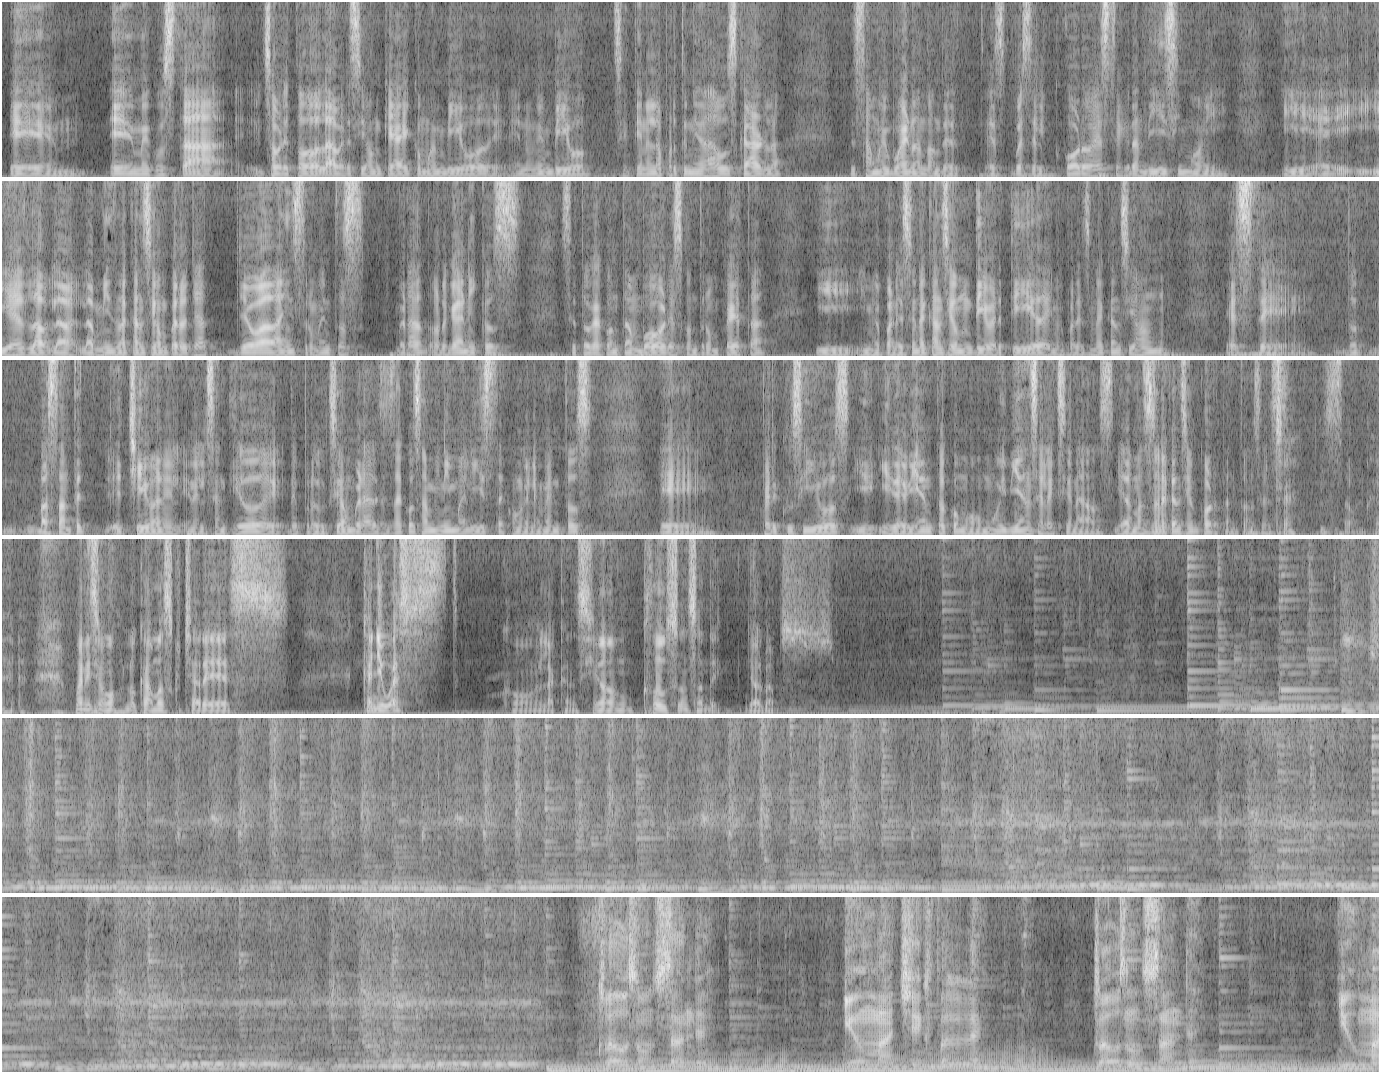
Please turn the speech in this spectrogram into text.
Eh, eh, me gusta sobre todo la versión que hay como en vivo, de, en un en vivo, si tienen la oportunidad de buscarla, está muy bueno en donde es pues el coro este grandísimo y, y, eh, es la, misma canción pero ya llevada a instrumentos ¿verdad? orgánicos, se toca con tambores, con trompeta y me parece una canción divertida y me parece una canción este bastante chiva en el, en el sentido de, de producción, ¿verdad? Es esa cosa minimalista con elementos eh, percusivos y, y de viento como muy bien seleccionados. Y además es una canción corta, entonces Sí. está bueno. Buenísimo, lo que vamos a escuchar es Kanye West con la canción Close on Sunday. Ya volvemos.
